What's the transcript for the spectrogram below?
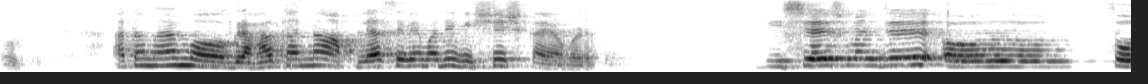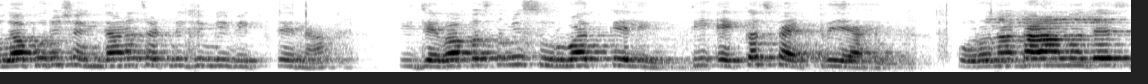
ओके. आता मॅम ग्राहकांना आपल्या सेवेमध्ये विशेष काय आवडते? विशेष म्हणजे सोलापुरी शेंगदाणा चटणी जी मी विकते ना ती जेव्हापासून मी सुरुवात केली ती एकच फॅक्टरी आहे. कोरोना काळामध्येच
